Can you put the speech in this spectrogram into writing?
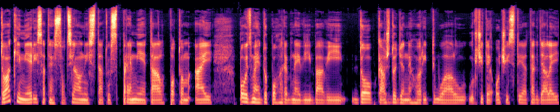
Do akej miery sa ten sociálny status premietal potom aj povedzme aj do pohrebnej výbavy, do každodenného rituálu, určité očisty a tak ďalej.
